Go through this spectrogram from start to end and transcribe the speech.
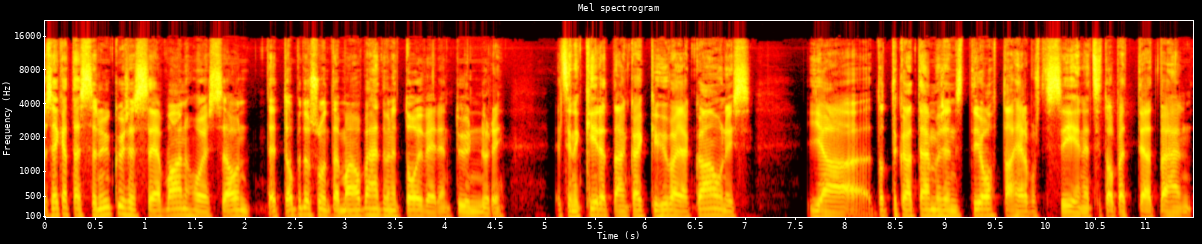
sekä tässä nykyisessä ja vanhoissa on, että opetussuunnitelma on vähän tämmöinen toiveiden tynnyri. Että sinne kirjataan kaikki hyvä ja kaunis ja totta kai tämmöisen sitten johtaa helposti siihen, että sitten opettajat vähän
